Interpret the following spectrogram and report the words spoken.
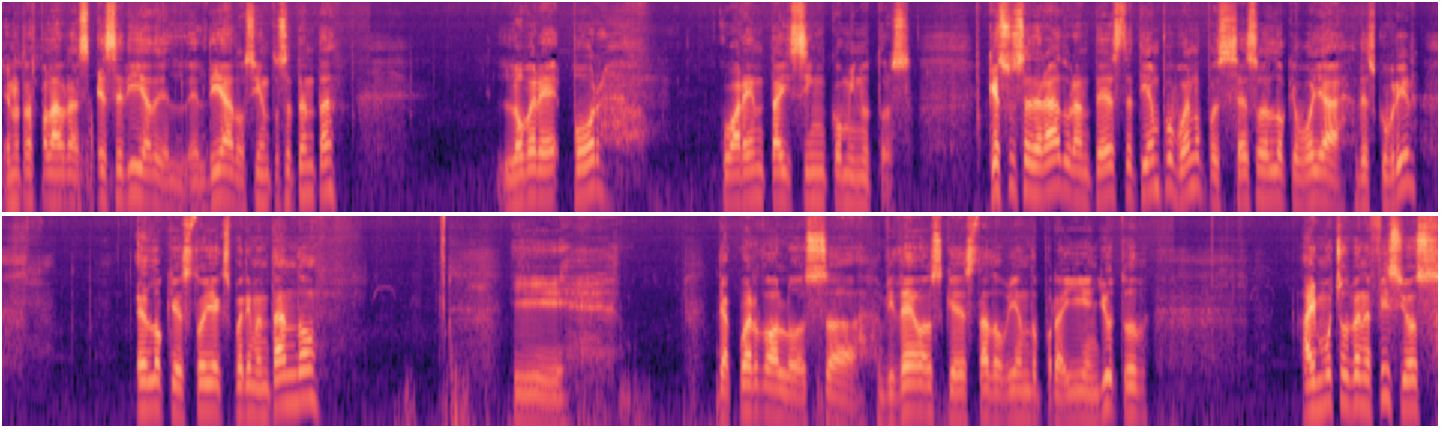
En otras palabras, ese día del el día 270 lo veré por 45 minutos. ¿Qué sucederá durante este tiempo? Bueno, pues eso es lo que voy a descubrir. Es lo que estoy experimentando. Y de acuerdo a los uh, videos que he estado viendo por ahí en YouTube, hay muchos beneficios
